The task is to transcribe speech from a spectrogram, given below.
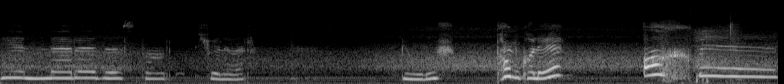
Dillere destan. Şöyle ver. Bir vuruş. Tam kaleye. Ah be.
